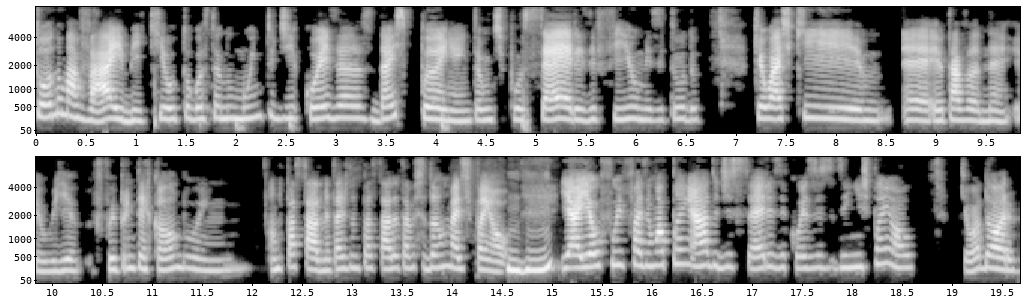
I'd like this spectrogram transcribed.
tô numa vibe que eu tô gostando muito de coisas da Espanha. Então, tipo, séries e filmes e tudo. Que eu acho que é, eu tava, né? Eu ia. Fui pro intercâmbio em ano passado, metade do ano passado, eu tava estudando mais espanhol. Uhum. E aí eu fui fazer um apanhado de séries e coisas em espanhol, que eu adoro.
